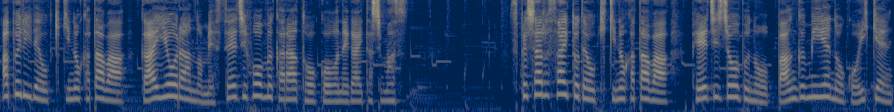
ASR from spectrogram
アプリでお聞きの方は概要欄のメッセージフォームから投稿をお願いいたします。スペシャルサイトでお聞きの方はページ上部の番組へのご意見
